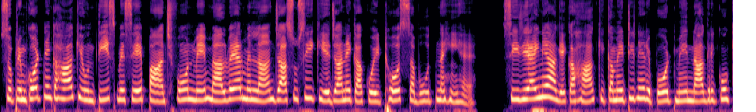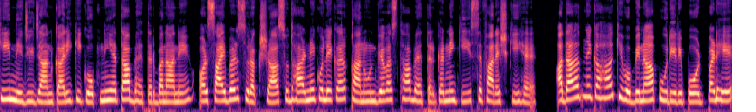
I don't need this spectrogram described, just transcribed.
सुप्रीम कोर्ट ने कहा कि उनतीस में से पाँच फ़ोन में मैलवेयर मिलना जासूसी किए जाने का कोई ठोस सबूत नहीं है। सीजीआई ने आगे कहा कि कमेटी ने रिपोर्ट में नागरिकों की निजी जानकारी की गोपनीयता बेहतर बनाने और साइबर सुरक्षा सुधारने को लेकर कानून व्यवस्था बेहतर करने की सिफारिश की है। अदालत ने कहा कि वो बिना पूरी रिपोर्ट पढ़े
